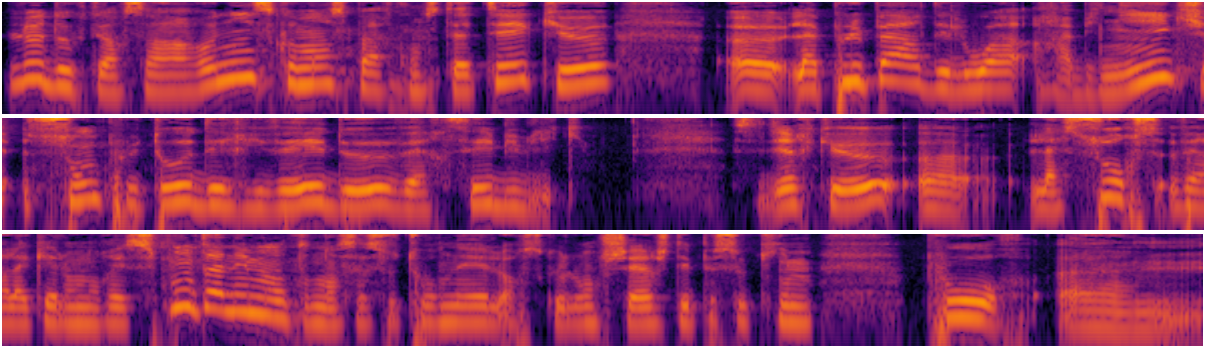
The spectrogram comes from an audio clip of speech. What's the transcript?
Le docteur Sarah Ronis commence par constater que euh, la plupart des lois rabbiniques sont plutôt dérivées de versets bibliques. C'est-à-dire que euh, la source vers laquelle on aurait spontanément tendance à se tourner lorsque l'on cherche des pesukim pour euh,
